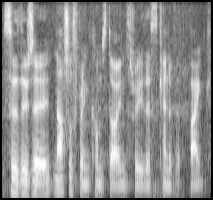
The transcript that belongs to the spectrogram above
so there's a natural spring comes down through this kind of bank,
